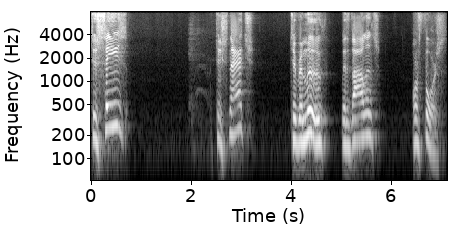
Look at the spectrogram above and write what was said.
to seize, to snatch, to remove with violence or force.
